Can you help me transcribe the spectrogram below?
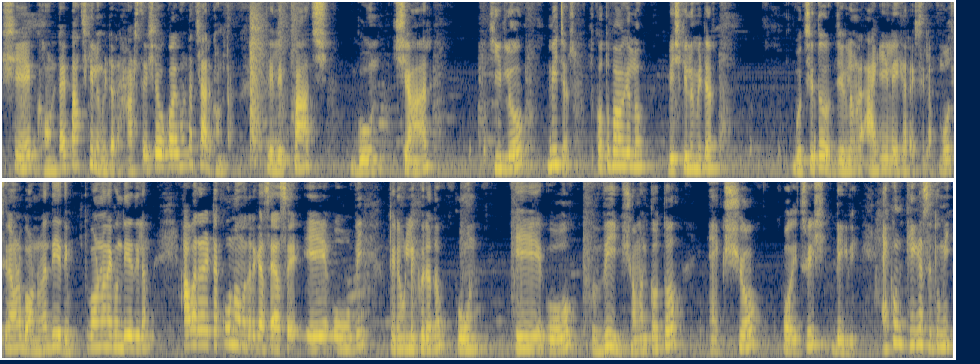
সে ঘন্টায় পাঁচ কিলোমিটার, হাঁটছে সেও কয় ঘণ্টা? চার ঘণ্টা। তাহলে পাঁচ গুণ চার কিলোমিটার। কত পাওয়া গেল? বিশ কিলোমিটার। বুঝছি তো? যেগুলো আমরা আগেই লেখা রাখছিলাম। বলছিলাম আমরা বর্ণনা দিয়ে দিব তো বর্ণনা এখন দিয়ে দিলাম। আবার আর একটা কোন আমাদের কাছে আছে, এ, ও বি তো এটা উল্লেখ করে দাও। কোন এ ও ভি সমান কত? একশো পঁয়ত্রিশ ডিগ্রি। এখন ঠিক আছে, তুমি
